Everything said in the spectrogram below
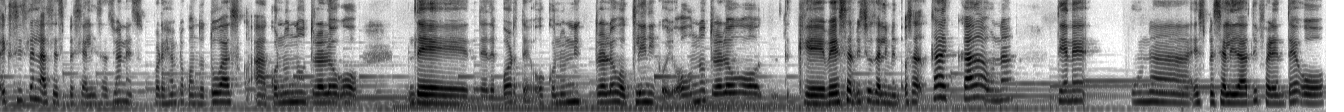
existen las especializaciones. Por ejemplo, cuando tú vas con un nutriólogo de, de, deporte o con un nutriólogo clínico o un nutriólogo que ve servicios de alimentación, o sea, cada, cada una tiene una especialidad diferente o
